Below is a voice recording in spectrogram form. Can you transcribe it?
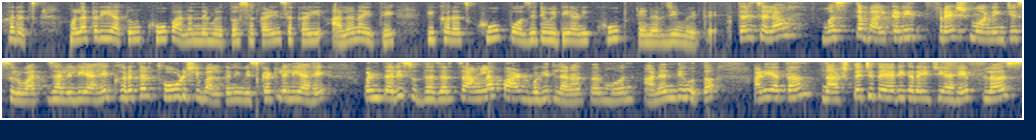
खरंच मला तरी यातून खूप आनंद मिळतो. सकाळी सकाळी आलं ना इथे की खरंच खूप पॉझिटिव्हिटी आणि खूप एनर्जी मिळते. तर चला मस्त बाल्कनीत फ्रेश मॉर्निंगची सुरुवात झालेली आहे. खरं तर थोडीशी बाल्कनी विस्कटलेली आहे पण तरी सुद्धा जर चांगला पार्ट बघितला ना तर मन आनंदी होतं. आणि आता नाश्त्याची तयारी करायची आहे. प्लस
